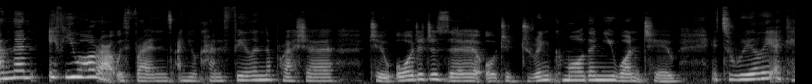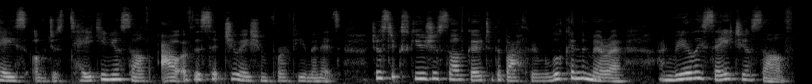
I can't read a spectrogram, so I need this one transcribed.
And then, if you are out with friends and you're kind of feeling the pressure to order dessert or to drink more than you want to, it's really a case of just taking yourself out of the situation for a few minutes. Just excuse yourself, go to the bathroom, look in the mirror, and really say to yourself,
